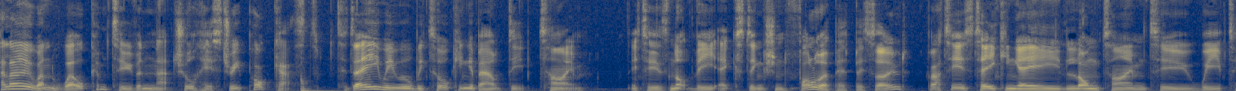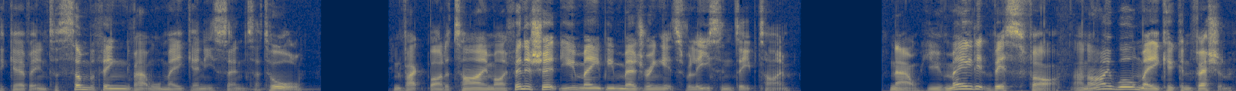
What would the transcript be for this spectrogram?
Hello and welcome to the Natural History Podcast. Today we will be talking about deep time. It is not the extinction follow up episode, but is taking a long time to weave together into something that will make any sense at all. In fact, by the time I finish it, you may be measuring its release in deep time. Now, you've made it this far, and I will make a confession.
